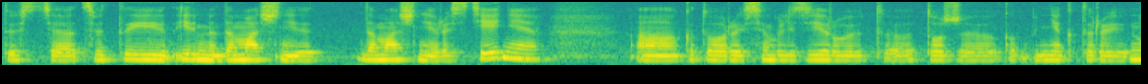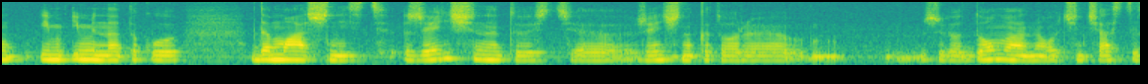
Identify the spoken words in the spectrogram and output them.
то есть э, цветы именно домашние, домашние растения, которые символизируют тоже как бы некоторые, ну, им, именно такую домашность женщины, то есть женщина, которая живет дома, она очень часто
